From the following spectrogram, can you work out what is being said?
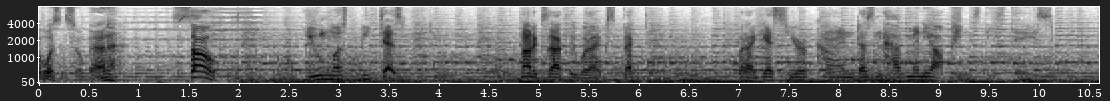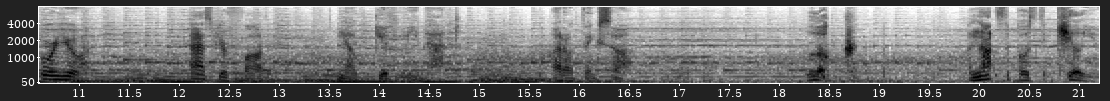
That wasn't so bad. So, you must be Desmond. Not exactly what I expected, but I guess your kind doesn't have many options these days. Who are you? Ask your father. Now give me that. I don't think so. Look, I'm not supposed to kill you,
